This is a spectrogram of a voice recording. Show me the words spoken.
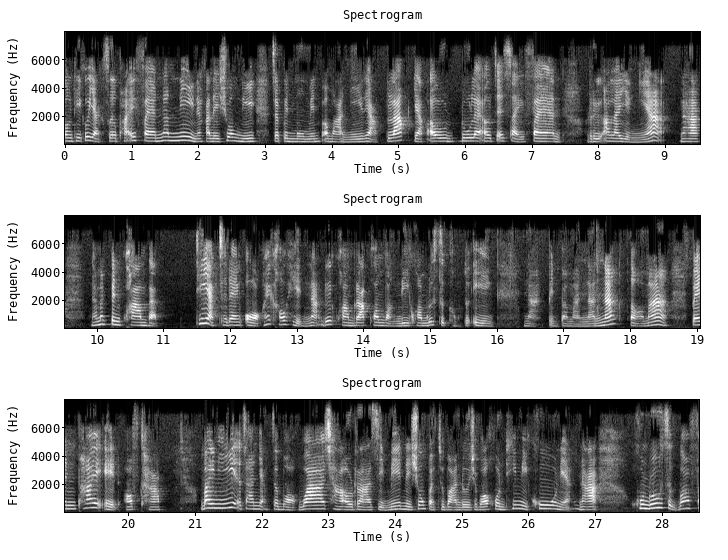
บางทีก็อยากเซอร์ไพรส์แฟนนั่นนี่นะคะ ในช่วงนี้จะเป็นโมเมนต์ประมาณนี้อยากรักอยากเอาดูแลเอาใจใส่แฟน หรืออะไรอย่างเงี้ยนะคะนะมันเป็นความแบบที่อยากแสดงออกให้เขาเห็นนะ่ะด้วยความรักความหวังดีความรู้สึกของตัวเองนะเป็นประมาณนั้นนะ ต่อมาเป็นไพ่ Eight of Cups ใบนี้อาจารย์อยากจะบอกว่าชาวราศีเมษในช่วงปัจจุบันโดยเฉพาะคนที่มีคู่เนี่ยนะคะคุณรู้สึกว่าแฟ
